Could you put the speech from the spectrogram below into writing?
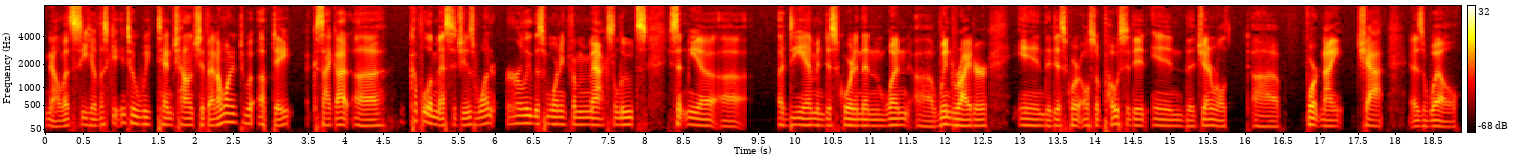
Now let's see here. Let's get into a week ten challenge tip, and I wanted to update because I got a couple of messages. One early this morning from Max Lutz. He sent me a, a a DM in Discord, and then one uh, Windrider in the Discord also posted it in the general uh, Fortnite chat as well.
